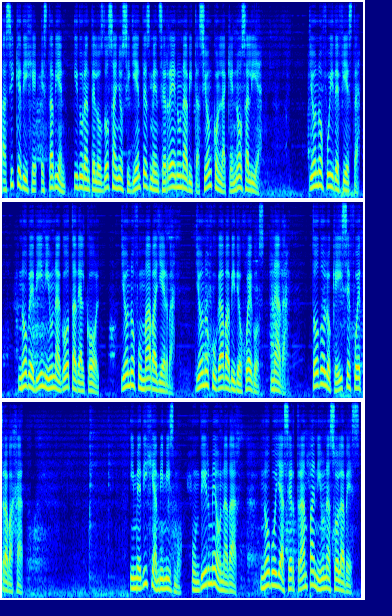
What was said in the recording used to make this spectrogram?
Así que dije, está bien, y durante los dos años siguientes me encerré en una habitación con la que no salía. Yo no fui de fiesta. No bebí ni una gota de alcohol. Yo no fumaba hierba. Yo no jugaba videojuegos, nada. Todo lo que hice fue trabajar. Y me dije a mí mismo, hundirme o nadar. No voy a hacer trampa ni una sola vez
